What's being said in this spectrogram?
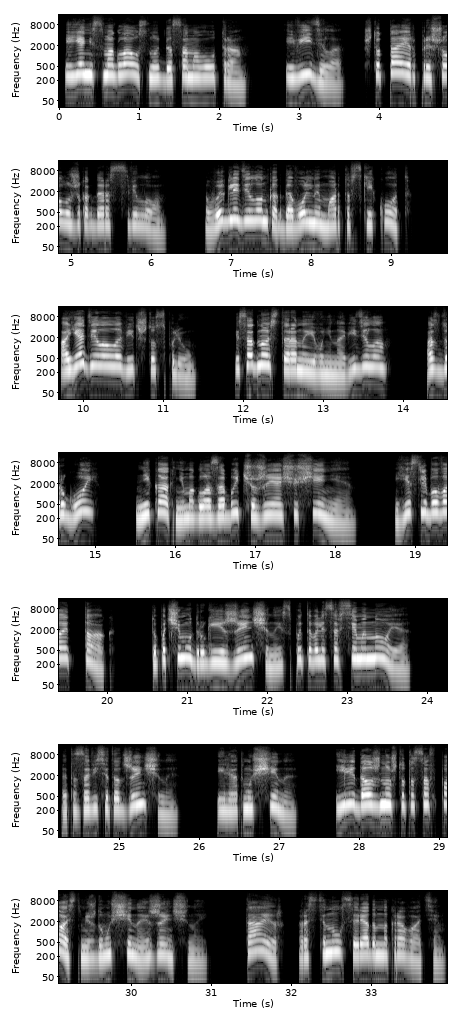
И я не смогла уснуть до самого утра. И видела, что Тайер пришел уже когда рассвело. Выглядел он как довольный мартовский кот, а я делала вид, что сплю. И с одной стороны его ненавидела, а с другой никак не могла забыть чужие ощущения. Если бывает так, то почему другие женщины испытывали совсем иное? Это зависит от женщины или от мужчины? Или должно что-то совпасть между мужчиной и женщиной? Тайр растянулся рядом на кровати.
